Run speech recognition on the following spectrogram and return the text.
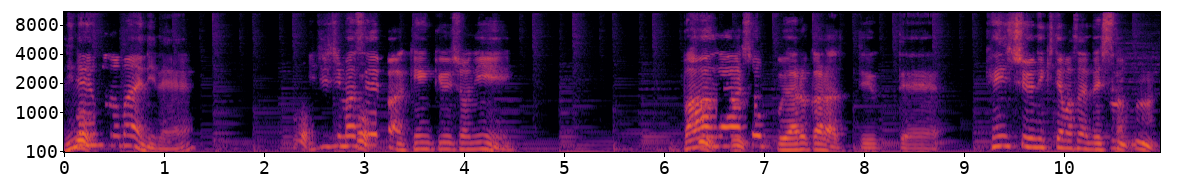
2年ほど前にね、お市島製パン研究所に、バーガーショップやるからって言って、研修に来てませんでした。うんうん。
